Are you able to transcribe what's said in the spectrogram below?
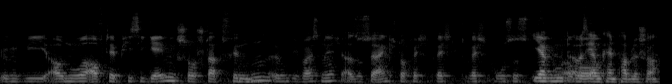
irgendwie auch nur auf der PC Gaming Show stattfinden. Irgendwie, weiß nicht. Also ist ja eigentlich doch recht, recht, recht großes Ja Ding, gut, aber sie haben keinen Publisher.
